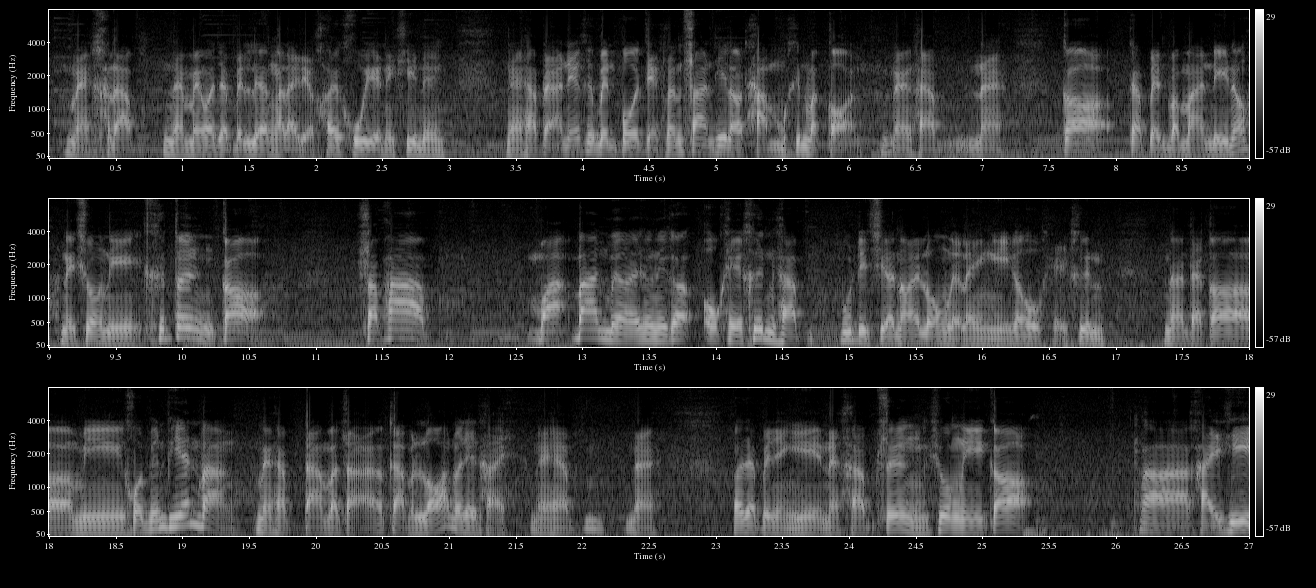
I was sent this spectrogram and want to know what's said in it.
ๆนะครับนะไม่ว่าจะเป็นเรื่องอะไรเดี๋ยวค่อยคุยกันอีกทีหนึ่งนะครับ แต่อันนี้คือเป็นโปรเจกต์สั้นๆ ที่เราทำขึ้นมาก่อนนะครับนะก็จะเป็นประมาณนี้เนาะในช่วงนี้คือตึ้งก็สภาพวะบ้านเมืองอะไรช่วงนี้ก็โอเคขึ้นครับผู้ติดเชื้อน้อยลงหรืออะไรอย่างงี้ก็โอเคขึ้นนะแต่ก็มีคนเพี้ยนๆบ้างนะครับ ตามภาษาอากาศมันร้อนประเทศไทยนะครับนะก็จะเป็นอย่างนี้นะครับ ซึ่งช่วงนี้ก็ใครที่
